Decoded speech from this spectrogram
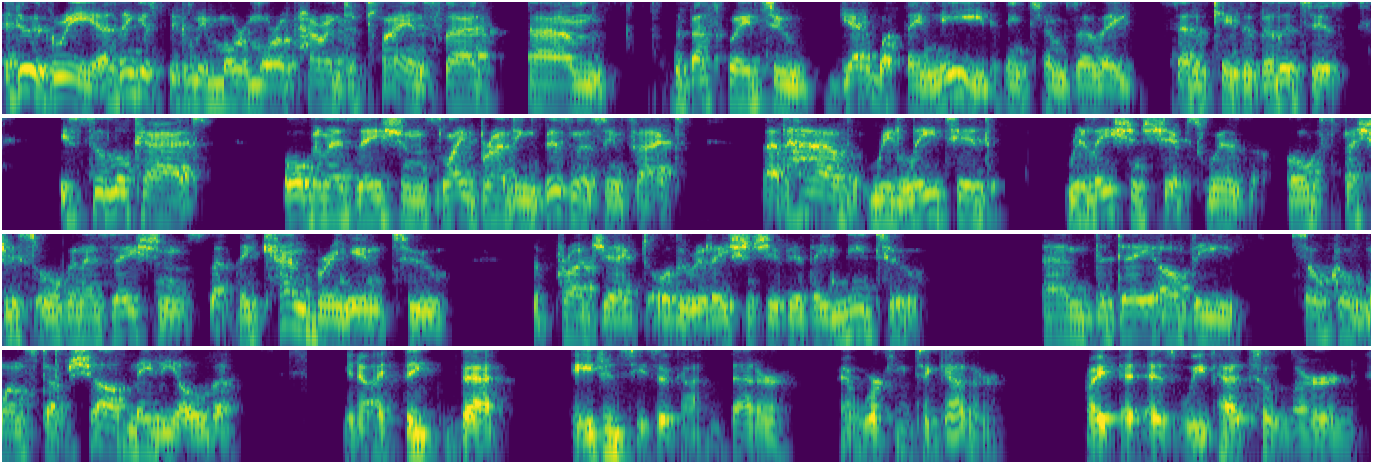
I do agree. I think it's becoming more and more apparent to clients that um, the best way to get what they need in terms of a set of capabilities is to look at organizations like branding business, in fact, that have related relationships with specialist organizations that they can bring into the project or the relationship if they need to. And the day of the so called one stop shop may be over. You know, I think that agencies have gotten better at working together, right? As we've had to learn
